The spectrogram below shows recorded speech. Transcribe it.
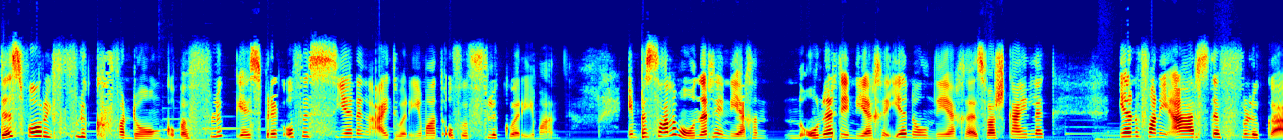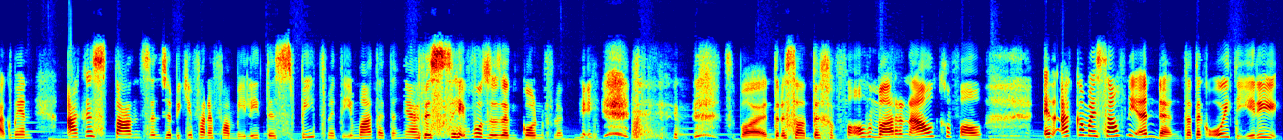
dis waar die vloek vandaan kom. 'n Vloek, jy spreek of 'n seëning uit oor iemand of 'n vloek oor iemand. En Psalm 109 109 109 is waarskynlik een van die ergste vloeke. Ek meen, ek is tans in so 'n bietjie van 'n familie dispuut met iemand. Ek dink jy besef ons is in konflik nie. Dis 'n baie interessante geval, maar in elk geval en ek kan myself nie indink dat ek ooit hierdie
